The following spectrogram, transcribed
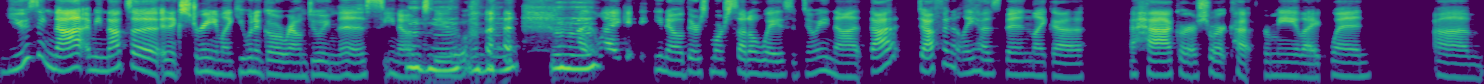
using that i mean that's a an extreme like you wouldn't go around doing this you know mhm, to mhm, but mhm. like you know there's more subtle ways of doing that. That definitely has been like a a hack or a shortcut for me like when um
